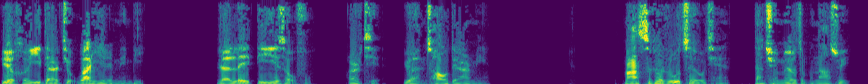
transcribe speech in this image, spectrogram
约合一点九万亿人民币，人类第一首富，而且远超第二名。马斯克如此有钱，但却没有怎么纳税，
